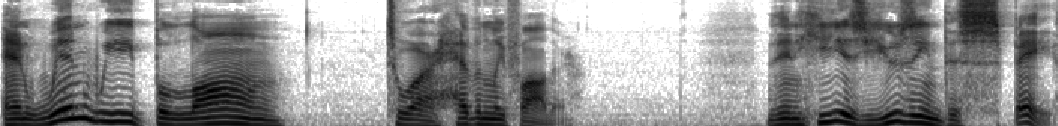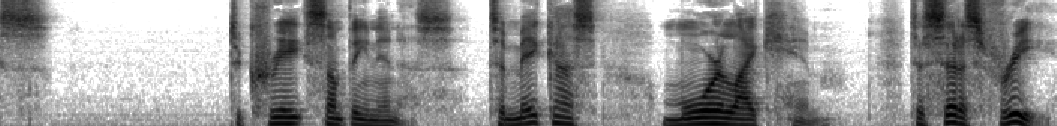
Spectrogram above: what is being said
And when we belong to our Heavenly Father, then He is using this space to create something in us, to make us more like Him, to set us free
